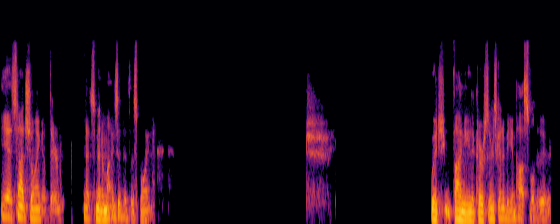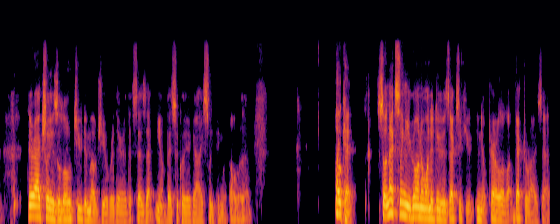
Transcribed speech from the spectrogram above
yeah, it's not showing up there. Let's minimize it at this point. Which finding the cursor is going to be impossible to do. There actually is a little cute emoji over there that says that, you know, basically a guy sleeping with all of that. Okay, so next thing you're going to want to do is execute, you know, parallel uh, vectorize that.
